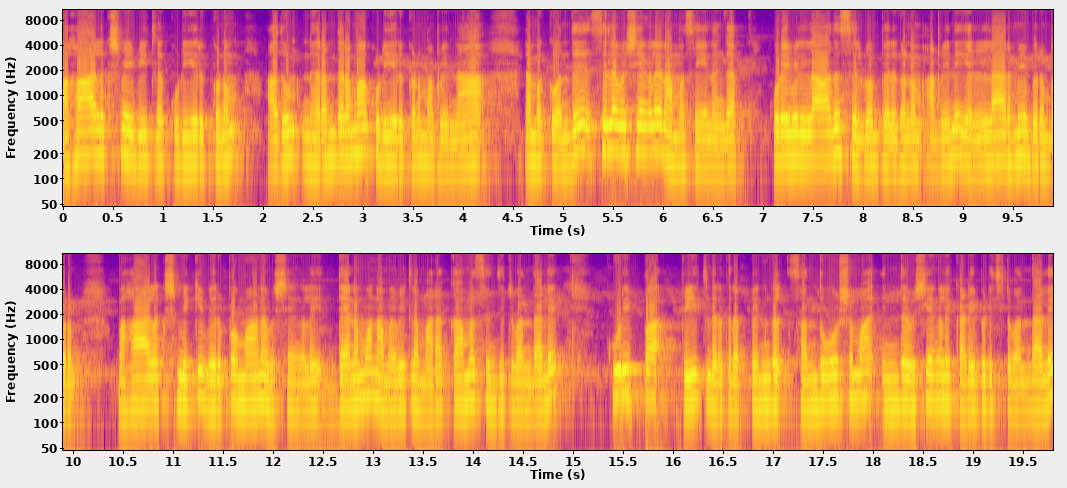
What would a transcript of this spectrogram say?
மகாலட்சுமி வீட்டில் குடியிருக்கணும். அதுவும் நிரந்தரமாக குடியிருக்கணும் அப்படின்னா நமக்கு வந்து சில விஷயங்களை நம்ம செய்யணுங்க. குறைவில்லாத செல்வம் பெருகணும் அப்படின்னு எல்லாருமே விரும்புகிறோம் மகாலட்சுமிக்கு விருப்பமான விஷயங்களை தினமும் நம்ம வீட்டில் மறக்காமல் செஞ்சுட்டு வந்தாலே குறிப்பாக வீட்டில் இருக்கிற பெண்கள் சந்தோஷமாக இந்த விஷயங்களை கடைபிடிச்சிட்டு வந்தாலே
